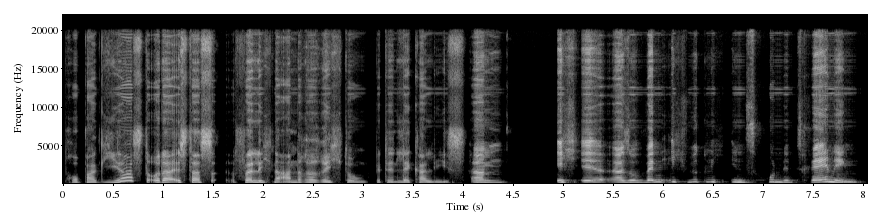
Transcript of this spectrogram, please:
propagierst oder ist das völlig eine andere Richtung mit den Leckerlis? Ähm, ich, äh, also wenn ich wirklich ins Hundetraining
